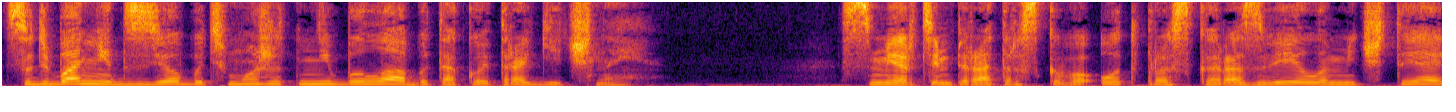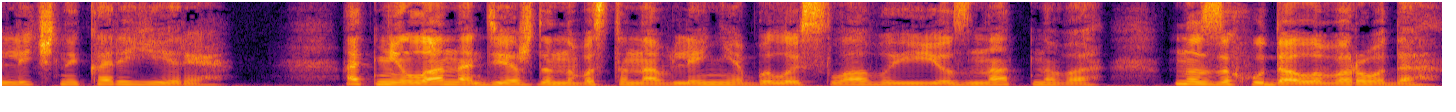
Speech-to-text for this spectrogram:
судьба Нидзё, быть может, не была бы такой трагичной. Смерть императорского отпрыска развеяла мечты о личной карьере, отняла надежду на восстановление былой славы ее знатного, но захудалого рода.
